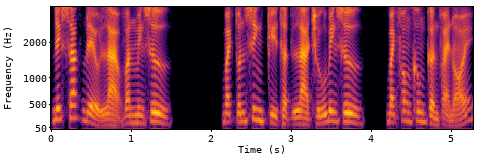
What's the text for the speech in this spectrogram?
đích xác đều là văn minh sư. Bạch Tuấn Sinh kỳ thật là chú binh sư, Bạch Phong không cần phải nói.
